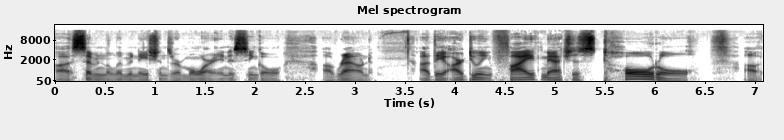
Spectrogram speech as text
uh, seven eliminations or more in a single uh, round. Uh, they are doing five matches total uh,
